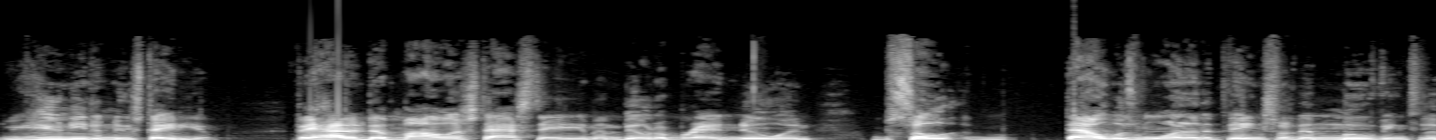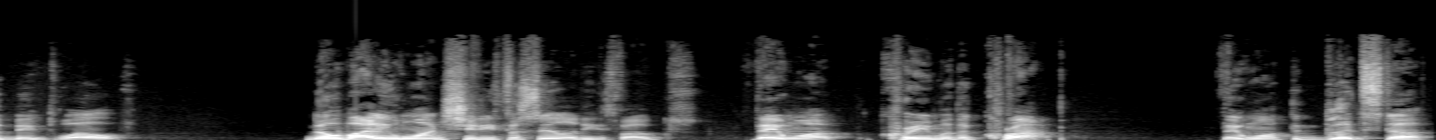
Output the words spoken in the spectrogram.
You need a new stadium. They had to demolish that stadium and build a brand new one. So that was one of the things for them moving to the Big 12. Nobody wants shitty facilities, folks. They want cream of the crop. They want the good stuff.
